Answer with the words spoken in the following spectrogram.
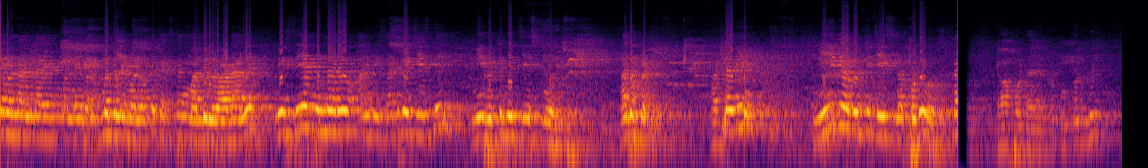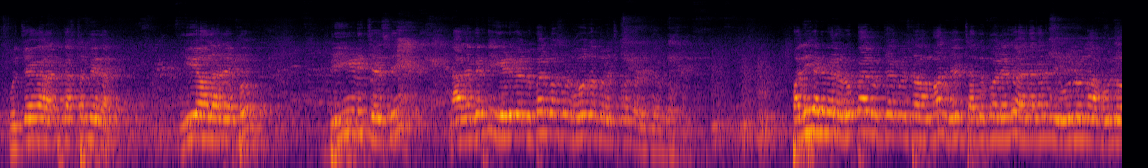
ఏమన్నా మళ్ళీ రుగ్మతలు ఏమన్నా ఉంటే ఖచ్చితంగా మందులు వాడాలి. మీరు సేఫ్ ఉన్నారు అని మీరు సర్టిఫై చేస్తే మీ వృత్తి మీరు చేసుకోవచ్చు. అదొకటి. అట్లాగే మీరే వృత్తి చేసినప్పుడు డ్రాప్ అవుట్ అయ్యారు ముగ్గురికి ఉద్యోగాలు అతి కష్టం మీద. ఇవాళ రేపు బీఈడి చేసి నా దగ్గరికి ఏడు వేల రూపాయల కోసం రోజు ఒకరు వచ్చుకుంటారు ఉద్యోగం పదిహేను వేల రూపాయలు ఉద్యోగం ఇస్తామమ్మా నువ్వేం చదువుకోలేదు అయినా కానీ మీ ఊళ్ళో నా ఊళ్ళో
